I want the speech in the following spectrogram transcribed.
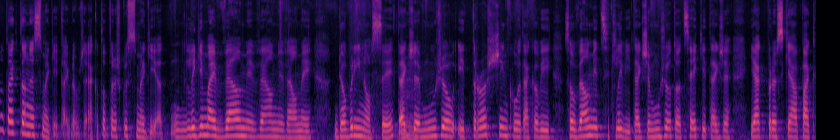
no tak to nesmrdí tak dobře, jako to trošku smrdí. A lidi mají velmi, velmi, velmi dobrý nosy, takže hmm. můžou i trošinku takový, jsou velmi citliví, takže můžou to cítit, takže jak prostě a pak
